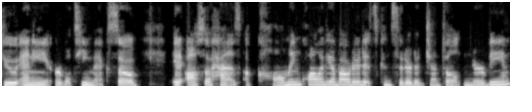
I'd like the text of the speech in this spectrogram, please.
to any herbal tea mix. So it also has a calming quality about it. It's considered a gentle nervine,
